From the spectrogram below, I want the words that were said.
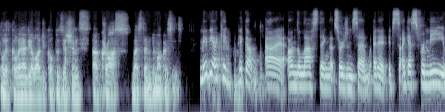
political and ideological positions across Western democracies. Maybe I could pick up uh, on the last thing that Srdjan said, and it, it's I guess for me,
